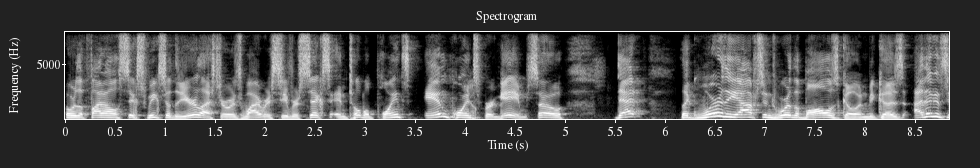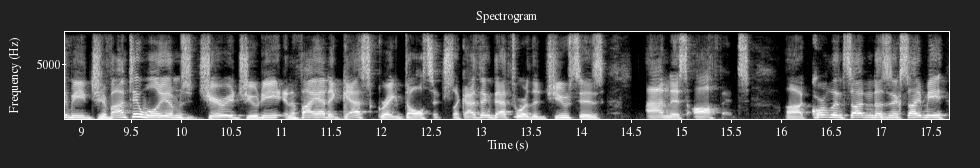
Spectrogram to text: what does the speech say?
over the final six weeks of the year last year was wide receiver six in total points and points per game. So that like where are the options where the ball is going because I think it's gonna be Javonte Williams, Jerry Jeudy, and if I had to guess, Greg Dulcich. Like I think that's where the juice is on this offense. Uh, Courtland Sutton doesn't excite me.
